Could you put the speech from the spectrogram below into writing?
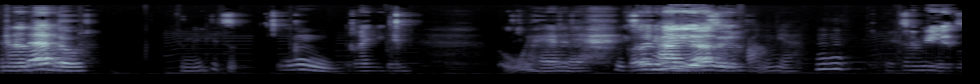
And on that note, familietid. Uh, drik igen. Uh, det er det. Det er Så godt, at vi har det også også. fremme, ja. Familietid.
